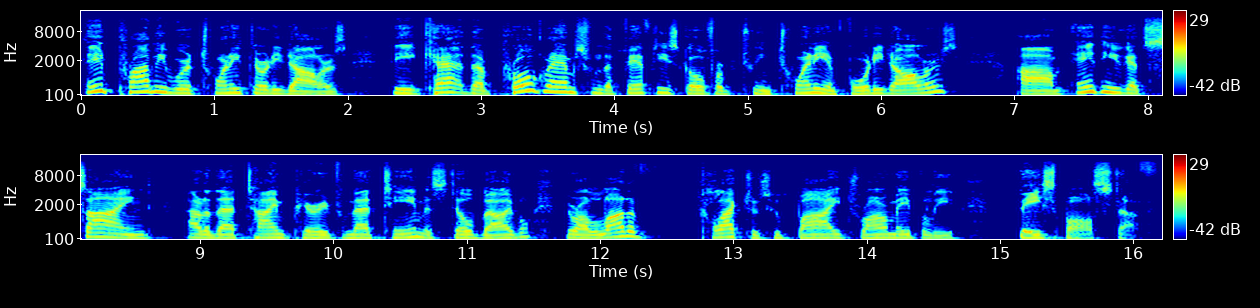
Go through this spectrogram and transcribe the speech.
they'd probably worth twenty, thirty dollars. The cat, the programs from the fifties go for between twenty and forty dollars. Um, anything you get signed out of that time period from that team is still valuable. There are a lot of collectors who buy Toronto Maple Leaf baseball stuff.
